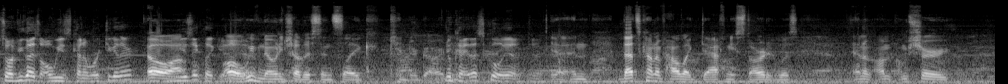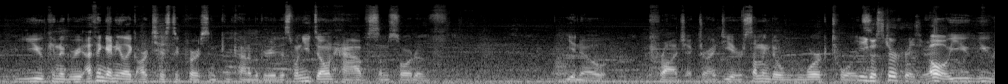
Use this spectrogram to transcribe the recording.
So have you guys always kind of worked together? Oh, uh, music, like oh, yeah. we've known each other since like kindergarten. Okay, that's cool. Yeah. yeah. Yeah, and that's kind of how like Daphne started was, and I'm, I'm, sure you can agree. I think any like artistic person can kind of agree with this. When you don't have some sort of, you know, project or idea or something to work towards. You go stir crazy, right? Oh, you, you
